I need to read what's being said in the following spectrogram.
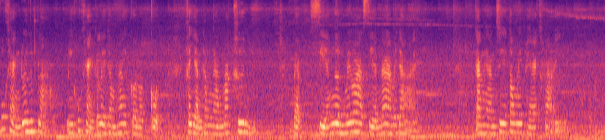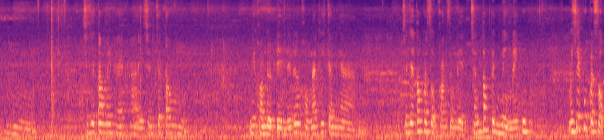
คู่แข่งด้วยหรือเปล่า มีคู่แข่งก็เลยทำให้กรกฎขยันทำงานมากขึ้น แบบเสียเงินไม่ว่าเสียหน้าไม่ได้ การงานที่จะต้องไม่แพ้ใคร อืมฉันจะต้องไม่แพ้ใคร ฉันจะต้องมีความโดดเด่นในเรื่องของหน้าที่การงาน ฉันจะต้องประสบความสำเร็จ ฉันต้องเป็นหนึ่งในผู้ ไม่ใช่ผู้ประสบ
